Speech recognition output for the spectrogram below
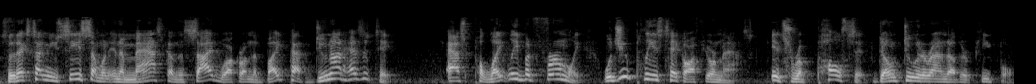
So the next time you see someone in a mask on the sidewalk or on the bike path, do not hesitate. Ask politely but firmly, would you please take off your mask? It's repulsive. Don't do it around other people.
